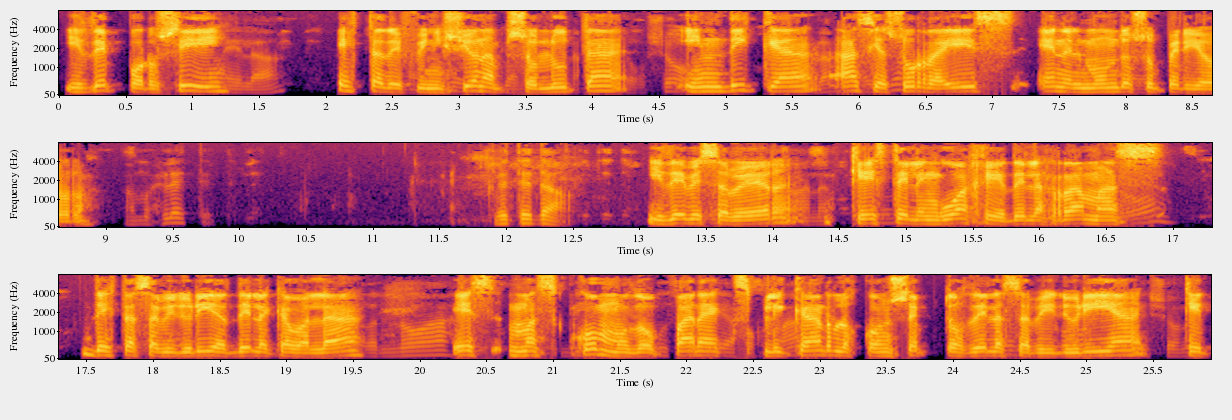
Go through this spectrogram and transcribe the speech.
Y de por sí, esta definición absoluta indica hacia su raíz en el mundo superior. Y debes saber que este lenguaje de las ramas de esta sabiduría de la Kabbalah es más cómodo para explicar los conceptos de la sabiduría que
